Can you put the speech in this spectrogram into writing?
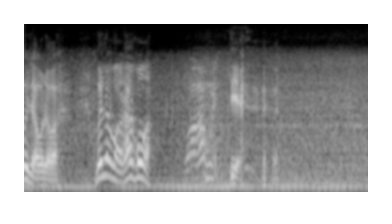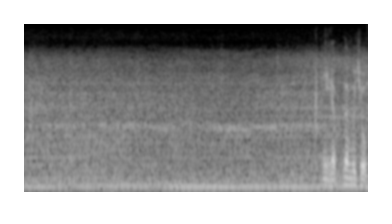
ยเดี๋ยวเดี๋ยวอะเบิ้ลแล้วบอกครับกูว้าวเว้ยเตี้ย นี่ครับท่านผู้ชม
